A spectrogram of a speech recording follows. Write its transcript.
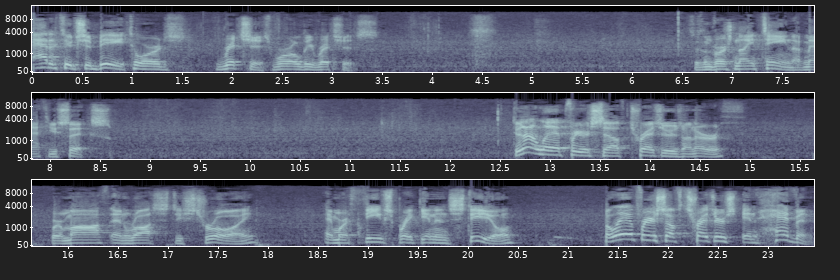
attitude should be towards riches, worldly riches. It says in verse 19 of Matthew 6. Do not lay up for yourself treasures on earth, where moth and rust destroy, and where thieves break in and steal. But lay up for yourself treasures in heaven,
